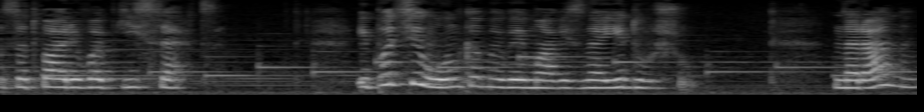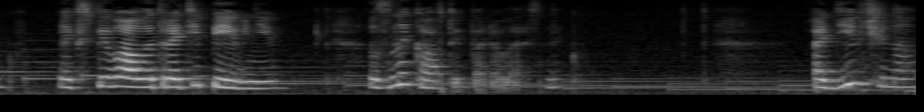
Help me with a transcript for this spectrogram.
затварював їй серце, і поцілунками виймав із неї душу. На ранок, як співали треті півні, зникав той перелесник. А дівчина,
